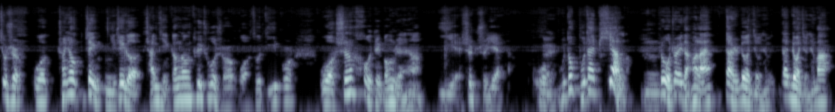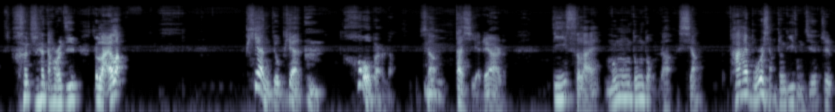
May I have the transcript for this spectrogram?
就是我传销这你这个产品刚刚推出的时候，我做第一波，我身后这帮人啊也是职业的，我对不都不带骗了，嗯，说我这儿也赶快来，带着六万九千，带六万九千八和直接打火机就来了，骗就骗后边的，像嗯大写这样的，第一次来懵懵懂懂的想，他还不是想挣第一桶金，是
